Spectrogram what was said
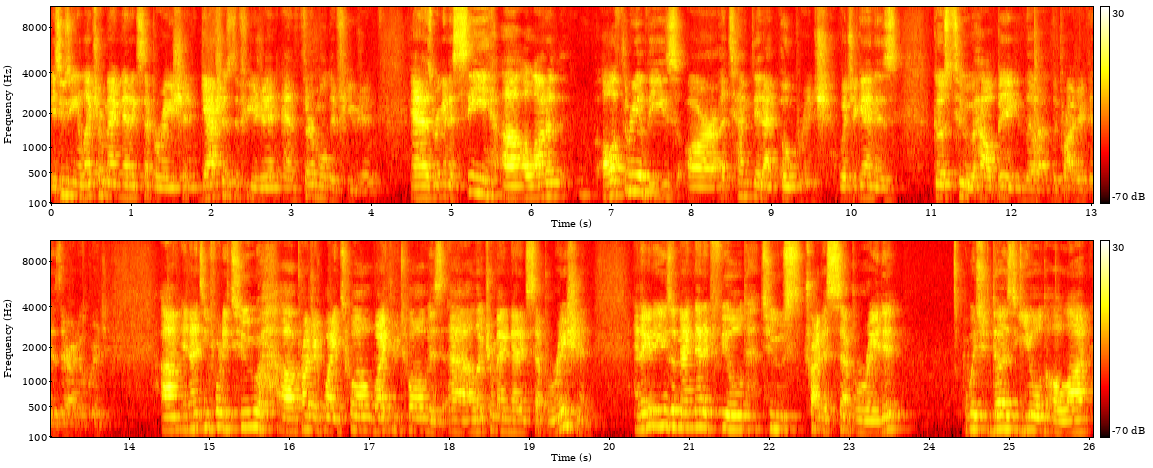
is using electromagnetic separation, gaseous diffusion, and thermal diffusion. And as we're going to see, uh, a lot of, all three of these are attempted at Oak Ridge, which again is, goes to how big the, the project is there at Oak Ridge. Um, in 1942, uh, Project Y12, Y through 12 is uh, electromagnetic separation. And they're going to use a magnetic field to try to separate it which does yield a lot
